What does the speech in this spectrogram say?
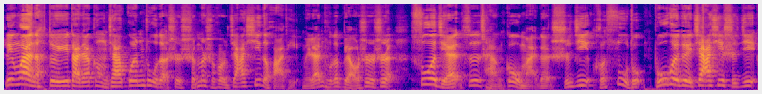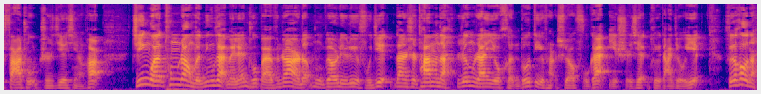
另外呢，对于大家更加关注的是什么时候加息的话题，美联储的表示是缩减资产购买的时机和速度，不会对加息时机发出直接信号。尽管通胀稳定在美联储百分之二的目标利率附近，但是他们呢仍然有很多地方需要覆盖，以实现最大就业。随后呢，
